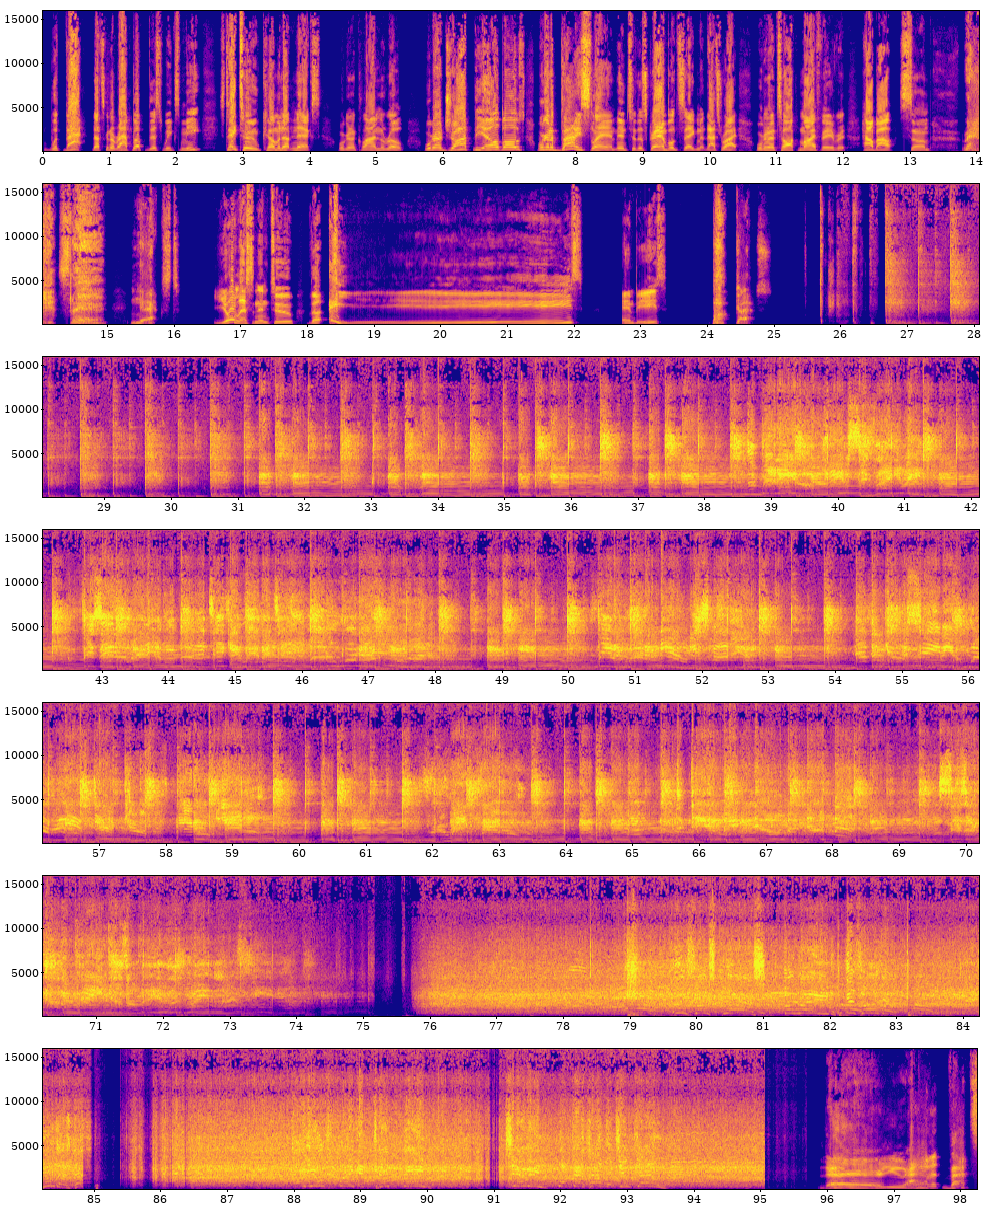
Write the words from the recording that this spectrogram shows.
With that, that's going to wrap up this week's meet. Stay tuned. Coming up next, we're going to climb the rope. We're going to drop the elbows. We're going to body slam into the scrambled segment. That's right. We're going to talk my favorite. How about some wrestling next? You're listening to the A's and B's podcast.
